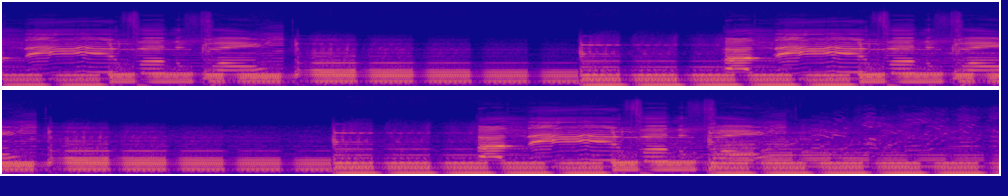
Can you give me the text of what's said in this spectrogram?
live for the phone. I live for the phone. I live for the phone.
